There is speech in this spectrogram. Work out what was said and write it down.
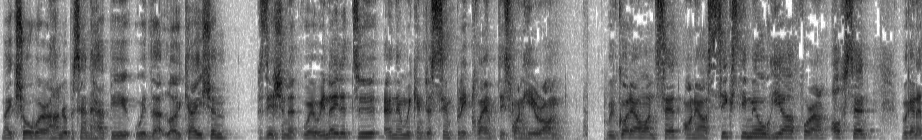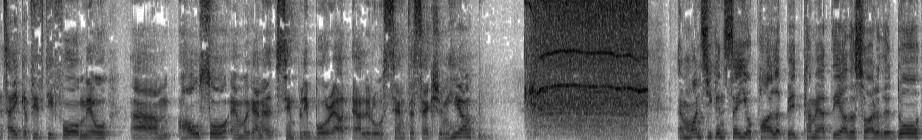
Make sure we're 100% happy with that location position it where we need it to, and then we can just simply clamp this one here on. We've got our one set on our 60 mil here for our offset. We're gonna take a 54 mil um, hole saw and we're gonna simply bore out our little center section here. And once you can see your pilot bit come out the other side of the door,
